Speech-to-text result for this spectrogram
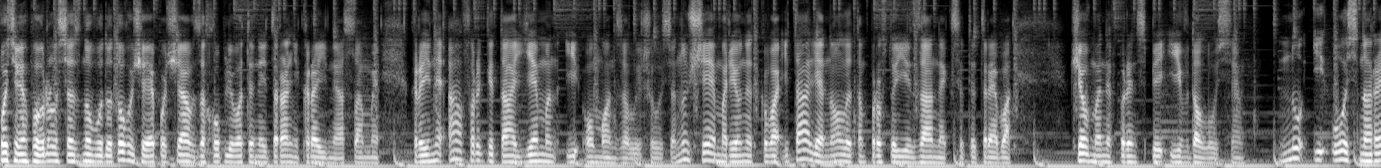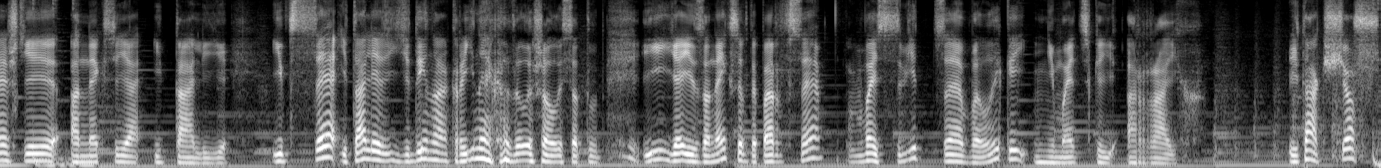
Потім я повернувся знову до того, що я почав захоплювати нейтральні країни, а саме країни Африки та Ємен і Оман залишилися. Ну, ще маріонеткова Італія, ну але там просто її заанексити треба. Що в мене, в принципі, і вдалося. Ну і ось нарешті анексія Італії. І все, Італія єдина країна, яка залишалася тут. І я її занексив, тепер все. Весь світ це великий німецький райх. І так, що ж,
